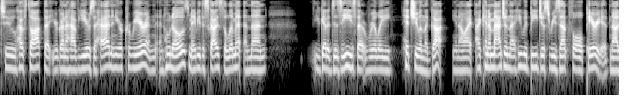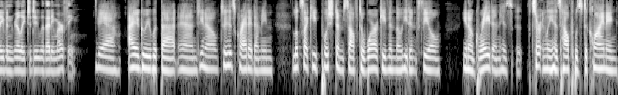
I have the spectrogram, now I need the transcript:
to have thought that you're going to have years ahead in your career and and who knows, maybe the sky's the limit and then you get a disease that really hits you in the gut. You know, I, I can imagine that he would be just resentful, period, not even really to do with Eddie Murphy. Yeah, I agree with that. And, you know, to his credit, I mean, looks like he pushed himself to work even though he didn't feel, you know, great and his certainly his health was declining,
